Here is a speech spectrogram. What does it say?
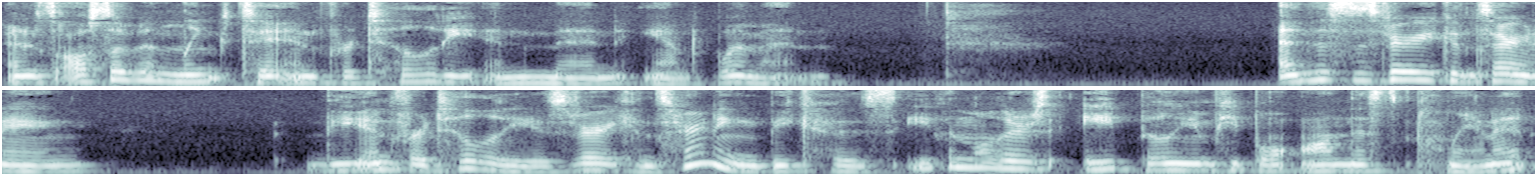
And it's also been linked to infertility in men and women. And this is very concerning. The infertility is very concerning because even though there's 8 billion people on this planet,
